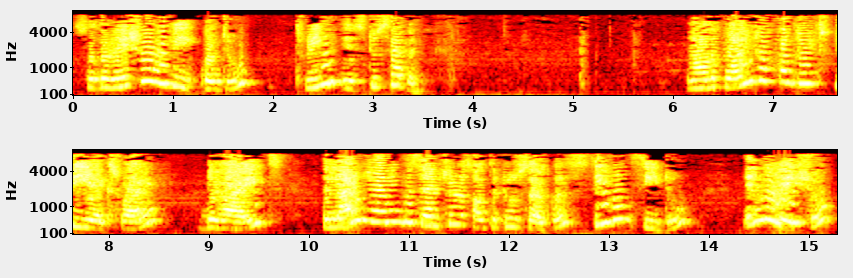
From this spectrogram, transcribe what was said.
So the ratio will be equal to 3 is to 7. Now the point of contact PXY divides the line joining the centers of the two circles C1 C2 in the ratio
